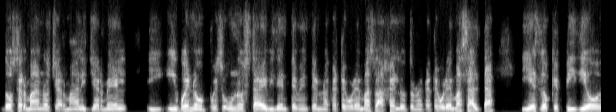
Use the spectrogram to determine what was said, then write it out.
dos hermanos, Yarmal y Yermel, y, bueno, pues uno está evidentemente en una categoría más baja, el otro en una categoría más alta, y es lo que pidió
